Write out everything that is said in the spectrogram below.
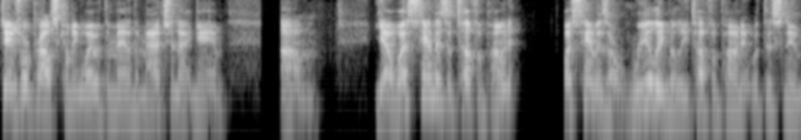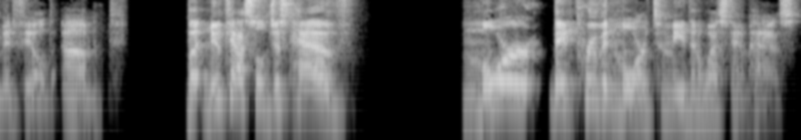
James Ward Prowse coming away with the man of the match in that game. Um, yeah, West Ham is a tough opponent. West Ham is a really, really tough opponent with this new midfield. Um, but Newcastle just have more. They've proven more to me than West Ham has.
